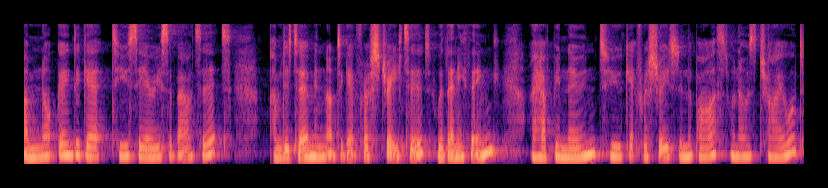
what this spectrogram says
I'm not going to get too serious about it. I'm determined not to get frustrated with anything. I have been known to get frustrated in the past when I was a child,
